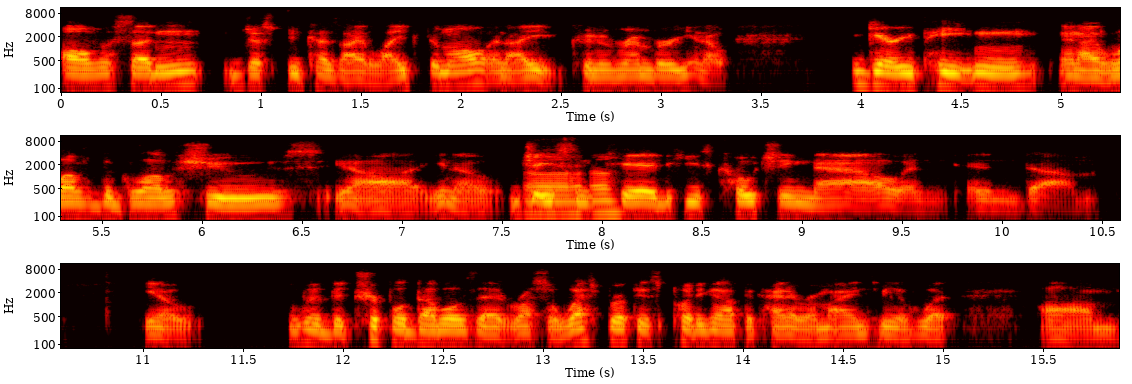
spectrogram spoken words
all of a sudden just because I liked them all. And I could remember, you know, Gary Payton and I love the glove shoes. Uh, you know, Jason uh-huh. Kidd, he's coaching now and and um, you know, with the triple doubles that Russell Westbrook is putting up, it kind of reminds me of what um,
